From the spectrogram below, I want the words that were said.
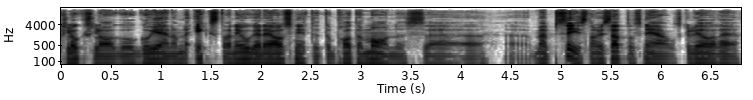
klockslag och gå igenom det extra noga det avsnittet och prata manus. eh, eh, Men precis när vi satte oss ner och skulle göra det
